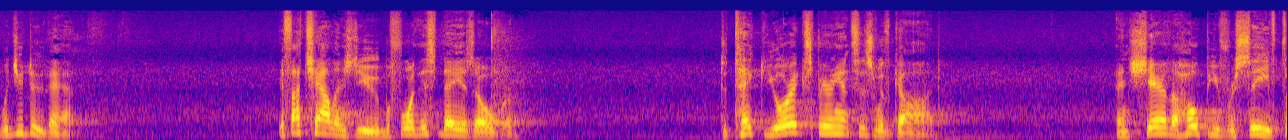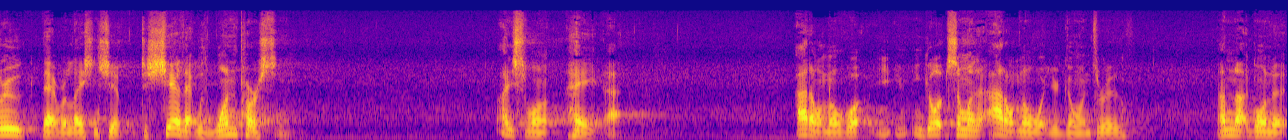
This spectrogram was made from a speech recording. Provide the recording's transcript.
Would you do that? If I challenged you before this day is over, to take your experiences with God and share the hope you've received through that relationship, to share that with one person. I just want, hey, I, I don't know what, you, you go up to someone, I don't know what you're going through. I'm not going to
